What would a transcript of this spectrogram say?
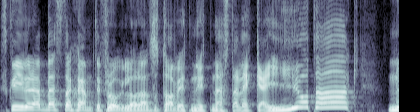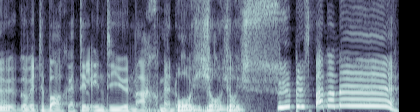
Skriv era bästa skämt i frågelådan så tar vi ett nytt nästa vecka. Ja, tack! Nu går vi tillbaka till intervjun med Ahmed. Oj, oj, oj, superspännande!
